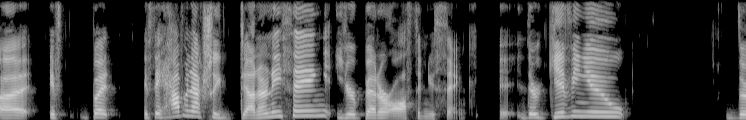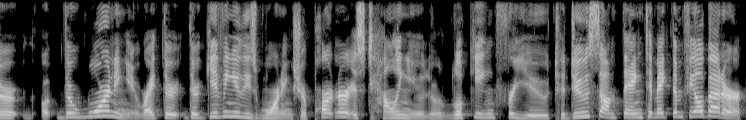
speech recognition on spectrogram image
Uh, if but if they haven't actually done anything, you're better off than you think. They're giving you they're uh, they're warning you, right? They're they're giving you these warnings. Your partner is telling you they're looking for you to do something to make them feel better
